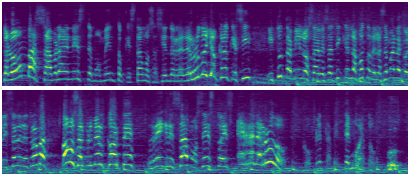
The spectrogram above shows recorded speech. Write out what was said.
Tromba sabrá en este momento que estamos haciendo R de Rudo. Yo creo que sí. Y tú también lo sabes. Así que es la foto de la semana con la historia de Tromba. Vamos al primer corte. Regresamos. Esto es R de Rudo. Completamente muerto. Uh.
